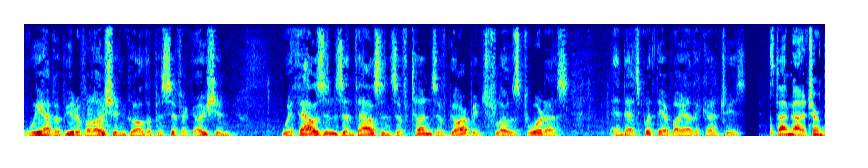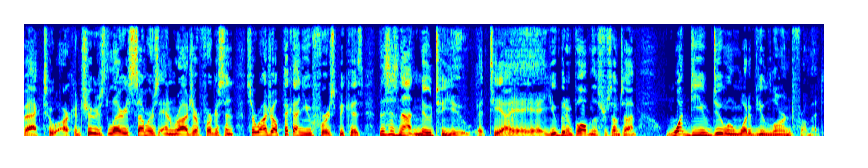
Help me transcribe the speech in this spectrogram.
we have a beautiful ocean called the Pacific Ocean, where thousands and thousands of tons of garbage flows toward us and that's put there by other countries. It's time now to turn back to our contributors, Larry Summers and Roger Ferguson. So, Roger, I'll pick on you first because this is not new to you at TIAA. You've been involved in this for some time. What do you do and what have you learned from it?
